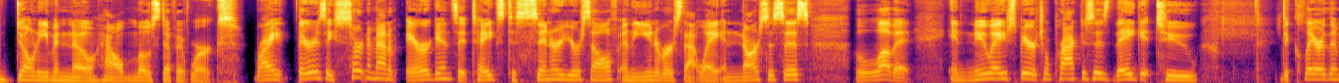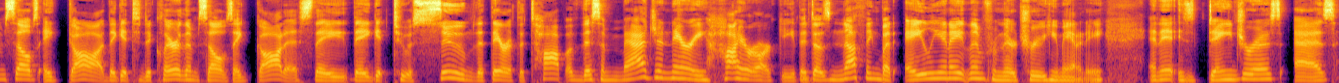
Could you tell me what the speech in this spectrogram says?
don't even know how most of it works, right? There is a certain amount of arrogance it takes to center yourself in the universe that way. And narcissists love it. In New Age spiritual practices, they get to declare themselves a god they get to declare themselves a goddess they they get to assume that they're at the top of this imaginary hierarchy that does nothing but alienate them from their true humanity and it is dangerous as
